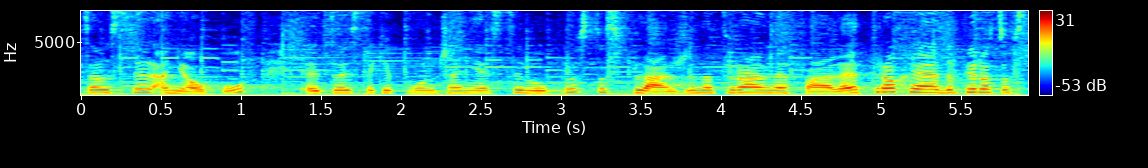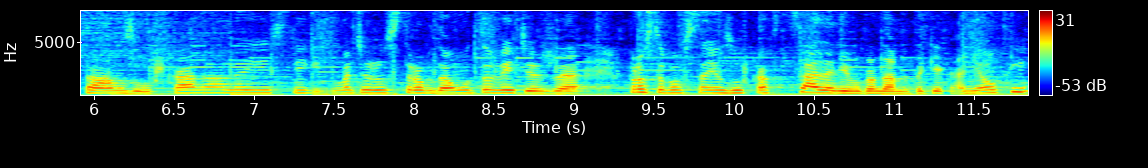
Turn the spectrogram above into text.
cały styl aniołków e, to jest takie połączenie stylu prosto z plaży, naturalne fale. Trochę dopiero co wstałam z łóżka, no ale jeśli macie lustro w domu, to wiecie, że prosto po wstaniu z łóżka wcale nie wyglądamy tak jak aniołki.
